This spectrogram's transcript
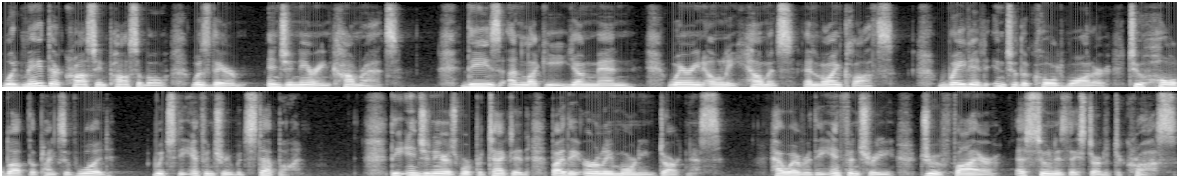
What made their crossing possible was their engineering comrades. These unlucky young men, wearing only helmets and loincloths, waded into the cold water to hold up the planks of wood which the infantry would step on. The engineers were protected by the early morning darkness. However, the infantry drew fire as soon as they started to cross.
